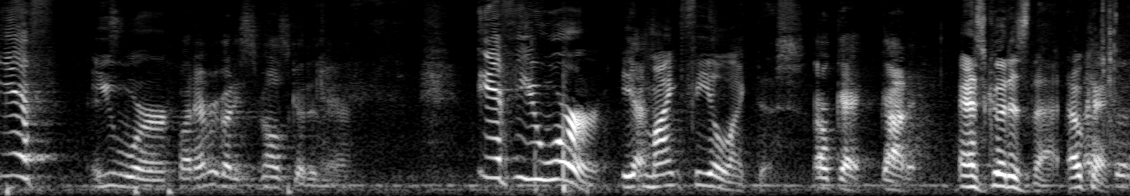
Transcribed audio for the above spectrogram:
If you were, But everybody smells good in there. if you were, it Yes. might feel like this. Okay, got it. As good as that, okay. As good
